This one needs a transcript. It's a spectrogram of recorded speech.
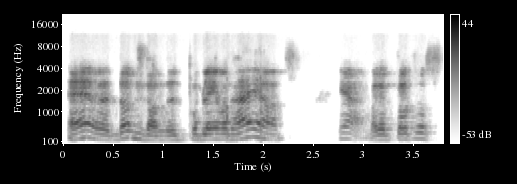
Hè, dat is dan het probleem wat hij had. Ja, maar dat, dat, was,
